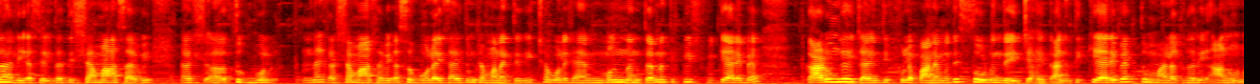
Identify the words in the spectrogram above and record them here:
झाली असेल तर ती क्षमा असावी. श- चुकभूल नाही का क्षमा असावी असं बोलायचं आहे तुमच्या मनात इच्छा बोलायची आहे. आणि मग नंतर ती पिशवी कॅरीबॅग काढून घ्यायची आणि ती फुलं पाण्यामध्ये सोडून द्यायची आहेत. आणि ती कॅरीबॅग तुम्हाला घरी आणून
